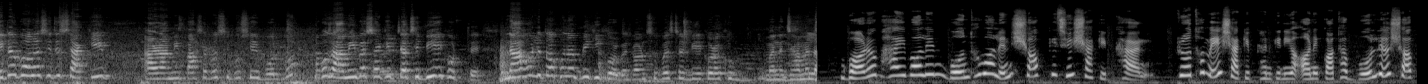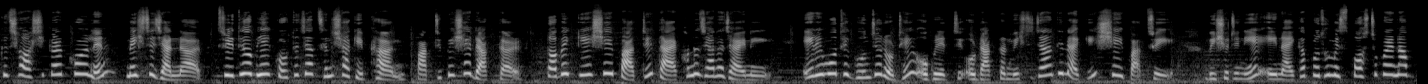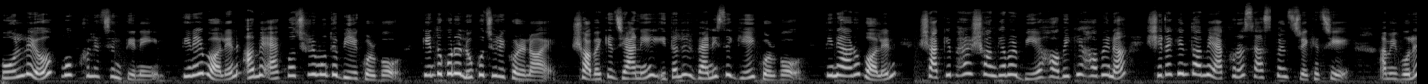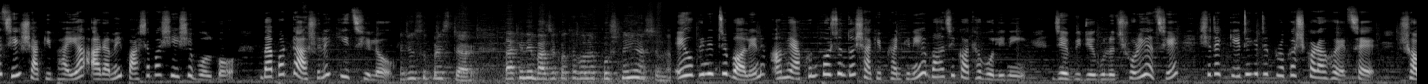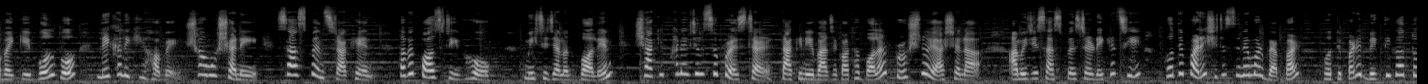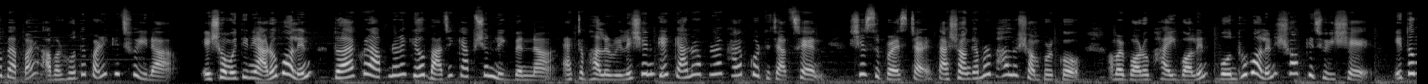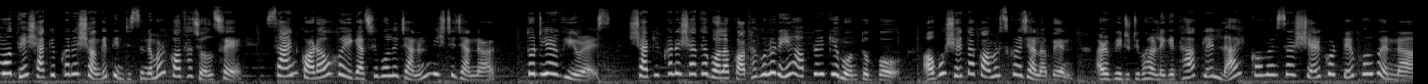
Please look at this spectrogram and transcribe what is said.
যেটা বলা সেটা সাকিব আর আমি পাশাপাশি বসেই বলব। সাপোজ আমি বা সাকিব চাচ্ছি বিয়ে করতে, না হলে তখন আপনি কি করবেন? কারণ সুপারস্টার বিয়ে করা খুব মানে ঝামেলা। বড় ভাই বলেন, বন্ধু বলেন, সবকিছুই শাকিব খান। প্রথমে শাকিব খানকে নিয়ে অনেক কথা বললেও সবকিছু অস্বীকার করলেন মিষ্টি জান্নাত। তৃতীয় বিয়ে করতে যাচ্ছেন শাকিব খান, পাত্রী পেশায় ডাক্তার। তবে কে সেই পাত্রী তা এখনও জানা যায়নি। এরই মধ্যে গুঞ্জন ওঠে অভিনেত্রী ও ডাক্তার মিষ্টি জানাতি নাকি সেই পাত্রী। বিষয়টি নিয়ে এই নায়িকা প্রথম স্পষ্ট করে না বললেও মুখ খুলেছেন তিনি। তিনি বলেন, আমি এক বছরের মধ্যে বিয়ে করব, কিন্তু কোনো লুকোচুরি করে নয়। সবাইকে জানিয়ে ইতালির ভ্যানিসে গিয়েই করব। তিনি আরও বলেন সাকিব ভাইয়ের সঙ্গে আমার বিয়ে হবে কি হবে না সেটা কিন্তু আমি এখনও সাসপেন্স রেখেছি। আমি বলেছি সাকিব ভাইয়া আর আমি পাশাপাশি এসে বলব ব্যাপারটা আসলে কি ছিল? সুপারস্টার তাকে নিয়ে বাজে কথা বলার প্রশ্নই আসে না। এই অভিনেত্রী বলেন আমি এখন পর্যন্ত শাকিব খানকে নিয়ে বাজে কথা বলিনি। যে ভিডিওগুলো ছড়িয়েছে সেটা কেটে কেটে প্রকাশ করা হয়েছে। সবাইকে বলব লেখালেখি হবে সমস্যা নেই সাসপেন্স রাখেন তবে পজিটিভ হোক। মিষ্টি জানাত বলেন, শাকিব খান একজন সুপারস্টার। তাকে নিয়ে বাজে কথা বলার প্রশ্নই আসে না। আমি যে সাসপেন্সটা রেখেছি, হতে পারে সেটা সিনেমার ব্যাপার, হতে পারে ব্যক্তিগত ব্যাপার, আবার হতে পারে কিছুই না। এই সময় তিনি আরও বলেন, দয়া করে আপনারা কেউ বাজে ক্যাপশন লিখবেন না। একটা ভালো রিলেশনকে কেন আপনারা খারাপ করতে চাচ্ছেন? সে সুপারস্টার, তার সঙ্গে আমার ভালো সম্পর্ক। আমার বড় ভাই বলেন, বন্ধু বলেন, সবকিছুই সে। ইতোমধ্যে শাকিব খানের সঙ্গে তিনটি সিনেমার কথা চলছে। সাইন করাও হয়ে গেছে বলে জানান মিষ্টি জান্নাত। তো ডিয়ার ভিউয়ার্স শাকিব খানের সাথে বলা কথাগুলো নিয়ে আপনার কি মন্তব্য? অবশ্যই তা কমেন্টস করে জানাবেন। আর ভিডিওটি ভালো লেগে থাকলে লাইক কমেন্টস আর শেয়ার করতে ভুলবেন না।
